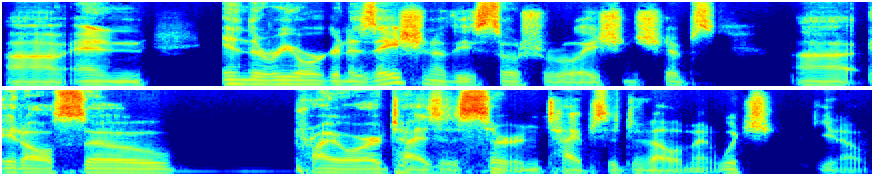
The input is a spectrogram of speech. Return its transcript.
Uh, and in the reorganization of these social relationships, uh, it also prioritizes certain types of development, which, you know.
